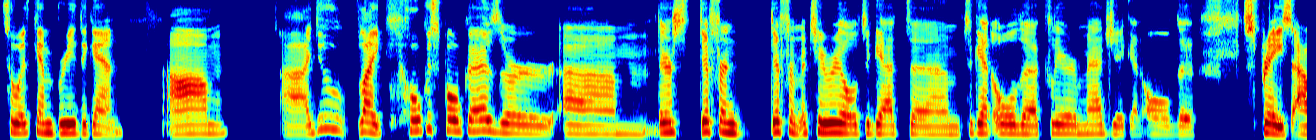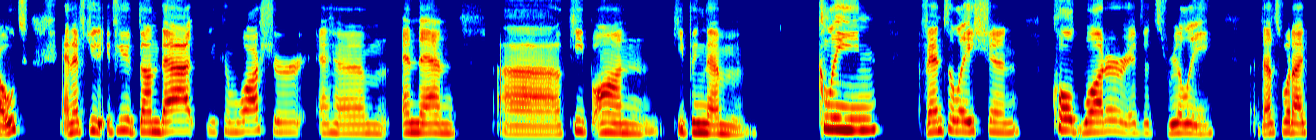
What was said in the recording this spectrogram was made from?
so it can breathe again. Um, i do like hocus pocus or um, there's different different material to get um, to get all the clear magic and all the sprays out. And if you if you've done that you can wash your um, and then uh, keep on keeping them clean ventilation cold water if it's really that's what i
